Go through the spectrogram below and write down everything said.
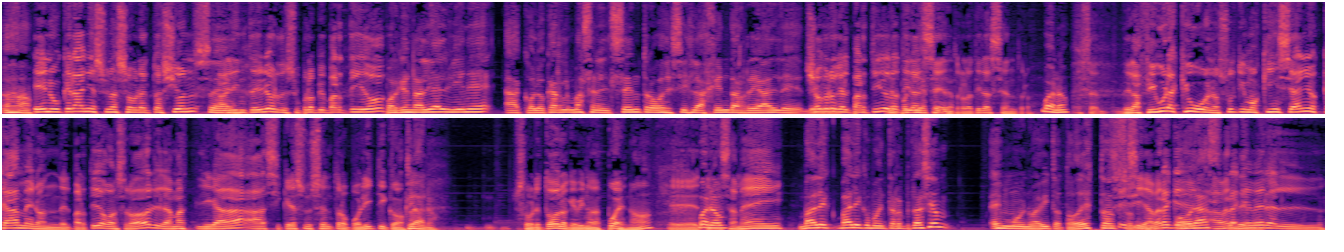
Ajá. en Ucrania es una sobreactuación Sí. al interior de su propio partido. Porque en realidad él viene a colocar más en el centro, vos decís, la agenda real de. de- Yo creo que el partido lo tira al exterior. centro, lo tira al centro. Bueno, O sea, de las figuras que hubo en los últimos 15 años, Cameron del Partido Conservador es la más ligada a, si querés, un centro político. claro. Sobre todo lo que vino después, ¿no? Eh, Bueno. May. Vale, vale como interpretación. Es muy nuevito todo esto. Sí, son sí, habrá que, horas, habrá que ver el,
